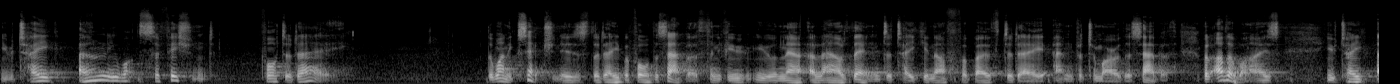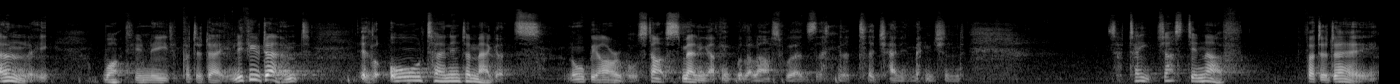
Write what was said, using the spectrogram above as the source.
you take only what's sufficient for today. The one exception is the day before the Sabbath, and if you, you are now allowed then to take enough for both today and for tomorrow, the Sabbath. But otherwise, you take only what you need for today. And if you don't, it'll all turn into maggots. It'll all be horrible. Start smelling, I think, were the last words that, that Janet mentioned. So take just enough for today.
